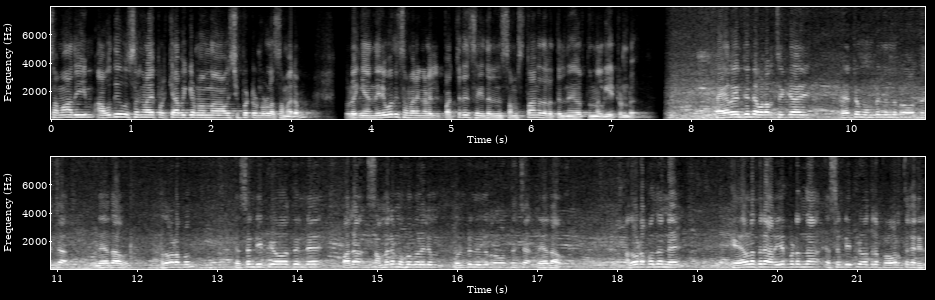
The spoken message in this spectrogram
സമാധിയും അവധി ദിവസങ്ങളായി പ്രഖ്യാപിക്കണമെന്ന് ആവശ്യപ്പെട്ടുകൊണ്ടുള്ള സമരം തുടങ്ങിയ നിരവധി സമരങ്ങളിൽ പച്ചരി ശ്രീധരൻ സംസ്ഥാന തലത്തിൽ നേതൃത്വം നൽകിയിട്ടുണ്ട്. ഹൈറേഞ്ചിന്റെ വളർച്ചയ്ക്കായി ഏറ്റവും മുമ്പിൽ നിന്ന് പ്രവർത്തിച്ച നേതാവ്. അതോടൊപ്പം എസ് എൻ ഡി പി യോഗത്തിന്റെ പല സമരമുഖങ്ങളിലും മുൻപിൽ നിന്ന് പ്രവർത്തിച്ച നേതാവ്. അതോടൊപ്പം തന്നെ കേരളത്തിലെ അറിയപ്പെടുന്ന എസ് എൻ ഡി പി യോഗത്തിലെ പ്രവർത്തകരിൽ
